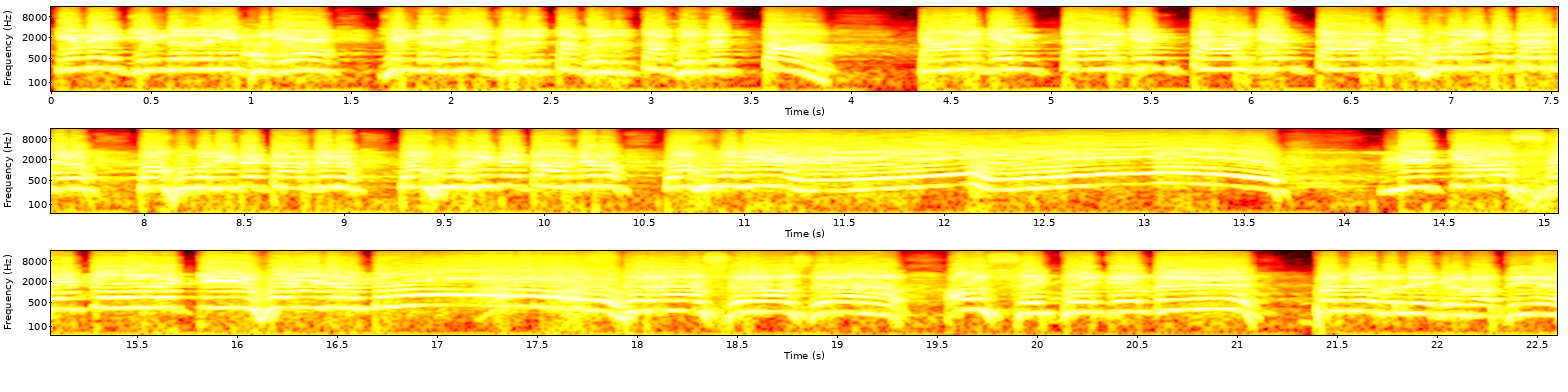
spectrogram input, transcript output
ਕਹਿੰਦੇ ਜਿੰਦਰ ਦੇ ਲਈ ਭੁਜਿਆ ਜਿੰਦਰ ਦੇ ਲਈ Gurditta Gurditta Gurditta. Tarzan Tarzan Tarzan Tarzan. Baahubali ਤੇ ਟਾਰਜਨ, ਬਾਹੂਬਲੀ ਤੇ ਟਾਰਜਨ, ਬਾਹੂਬਲੀ ਤੇ ਟਾਰਜਨ, ਬਾਹੂਬਲੀ। ਮੈਂ ਸੈਦੋਰ ਕੀ ਹੋਈ ਜਾਂਦਾ? ਸਿਰਾ ਸਿਰਾ ਸਿਰਾ। ਉਹ ਸੈਂਪਲ ਕਹਿੰਦੇ ਬੱਲੇ ਕਰਵਾਤੀ ਆ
